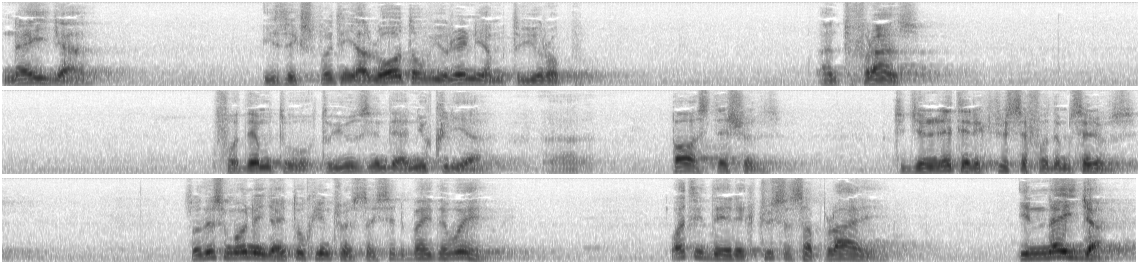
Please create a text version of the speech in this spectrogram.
Niger is exporting a lot of uranium to Europe and to France for them to, to use in their nuclear uh, power stations to generate electricity for themselves. So this morning I took interest. I said, by the way, what is the electricity supply in Niger?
